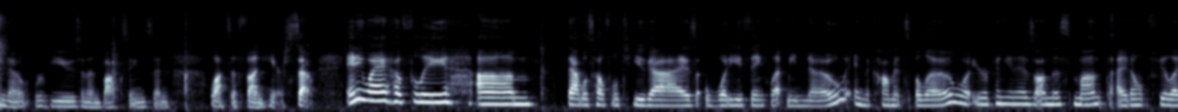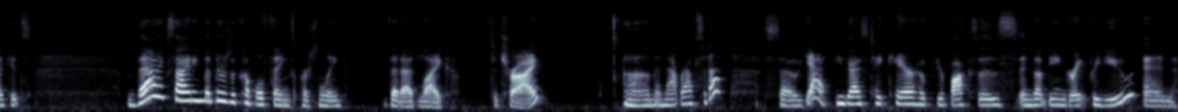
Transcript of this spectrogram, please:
you know, reviews and unboxings and lots of fun here. So anyway, hopefully um, that was helpful to you guys. What do you think? Let me know in the comments below what your opinion is on this month. I don't feel like it's that exciting, but there's a couple things personally that I'd like to try. Um, and that wraps it up. So yeah, you guys take care. Hope your boxes end up being great for you and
